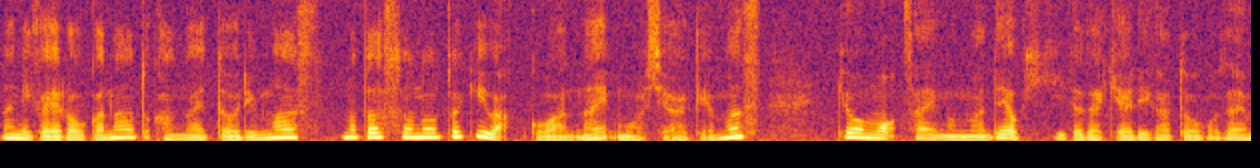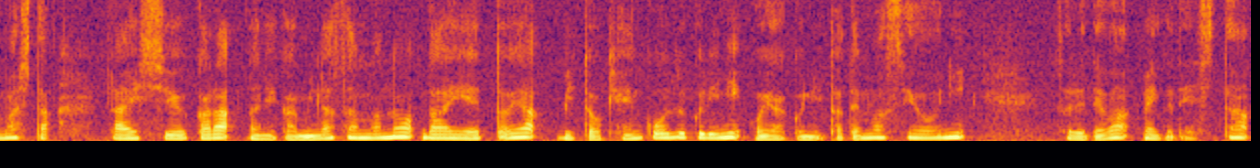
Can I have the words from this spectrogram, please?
何かやろうかなと考えております。またその時はご案内申し上げます。今日も最後までお聴きいただきありがとうございました。来週から何か皆様のダイエットや美と健康づくりにお役に立てますように。それではメグでした。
